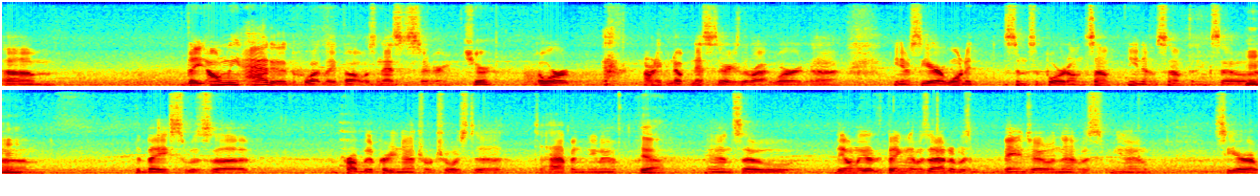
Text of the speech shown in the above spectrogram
um, they only added what they thought was necessary, Sure. or I don't even know if necessary is the right word. Uh, you know, Sierra wanted some support on some, you know, something. So um, the bass was uh, probably a pretty natural choice to to happen. You know. Yeah. And so the only other thing that was added was banjo, and that was, you know, Sierra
